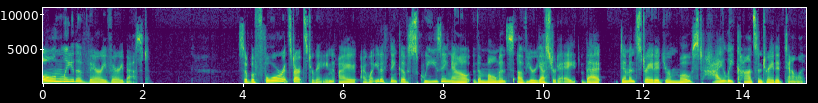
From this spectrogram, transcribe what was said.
only the very, very best. So before it starts to rain, I, I want you to think of squeezing out the moments of your yesterday that demonstrated your most highly concentrated talent.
